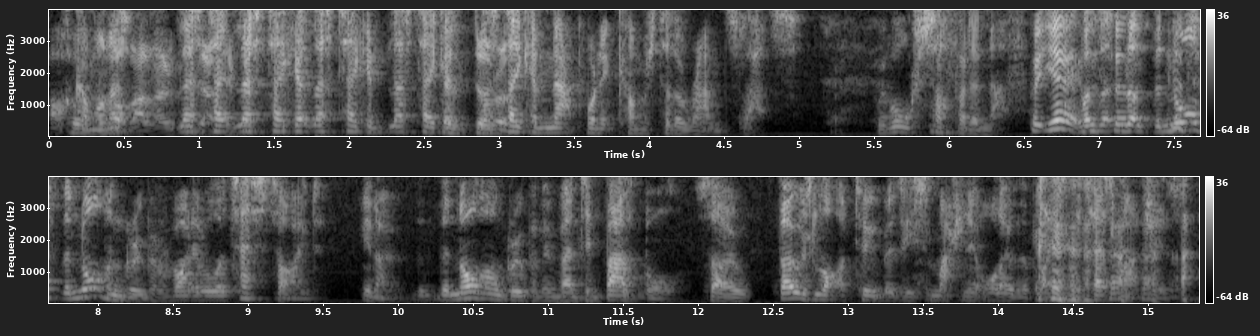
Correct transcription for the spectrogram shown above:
Oh Taunton's come on, not let's, that local, let's take let's take a let's take a let's take a Let's let's go take a nap when it comes to the rants, lads. We've all suffered enough. But yeah, it but was, the, uh, the, the, good. north, the northern group have provided all the test side. You know, the, the northern group have invented baseball, so those lot are too busy smashing it all over the place in the test matches.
